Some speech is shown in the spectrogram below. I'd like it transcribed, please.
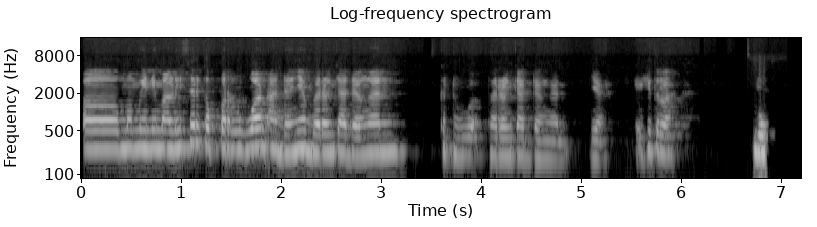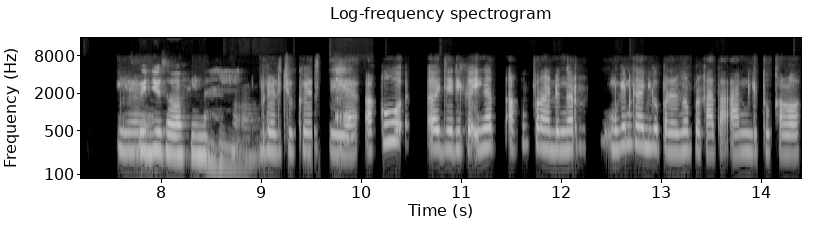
uh, meminimalisir keperluan adanya barang cadangan kedua barang cadangan. Ya kayak gitulah Iya. Setuju sama Vina. Benar juga sih ya. Aku uh, jadi keinget aku pernah dengar, mungkin kalian juga pernah dengar perkataan gitu kalau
